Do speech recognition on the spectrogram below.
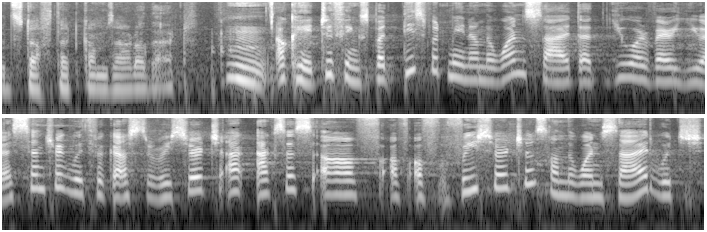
with stuff that comes out of that. Hmm, okay, two things. But this would mean, on the one side, that you are very US centric with regards to research access of, of, of, researchers on the one side, which,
